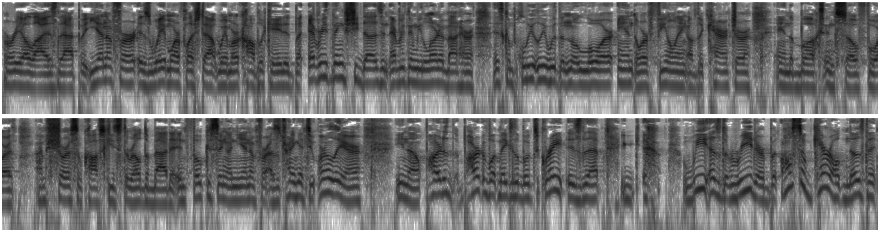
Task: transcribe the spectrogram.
realize that. But Yennefer is way more fleshed out, way more complicated. But everything she does and everything we learn about her is completely within the lore and or feeling of the character and the and so forth. I'm sure Sapkowski's thrilled about it. And focusing on Yennefer, as I was trying to get to earlier, you know, part of the, part of what makes the books great is that we as the reader, but also Geralt knows that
